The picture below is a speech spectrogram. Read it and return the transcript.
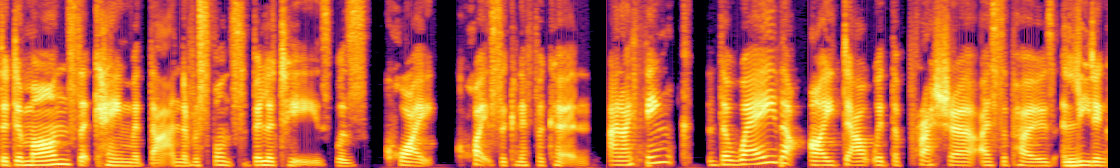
the demands that came with that and the responsibilities was quite quite significant. And I think the way that I dealt with the pressure, I suppose, leading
